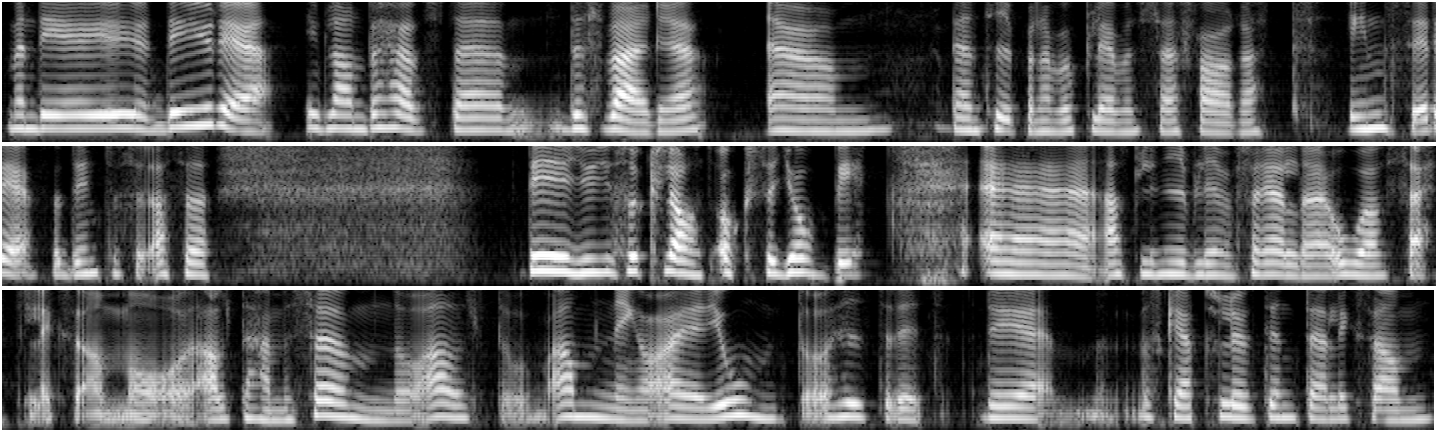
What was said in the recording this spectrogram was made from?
Men det är, ju, det är ju det, ibland behövs det dessvärre um, den typen av upplevelser för att inse det. För det är inte så, alltså, det är ju såklart också jobbigt eh, att bli nybliven förälder oavsett liksom. Och allt det här med sömn och allt och amning och är det ont och hit och dit. Det, ska absolut inte liksom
